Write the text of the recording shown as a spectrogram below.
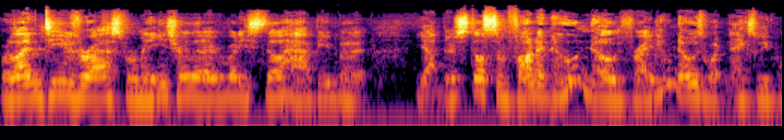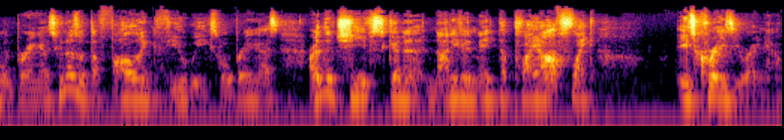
we're letting teams rest. We're making sure that everybody's still happy, but yeah, there's still some fun. And who knows, right? Who knows what next week will bring us? Who knows what the following few weeks will bring us? Are the Chiefs gonna not even make the playoffs? Like, it's crazy right now.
